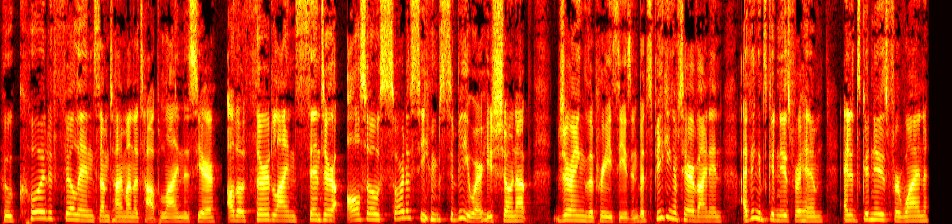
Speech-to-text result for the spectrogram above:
who could fill in sometime on the top line this year. Although third line center also sort of seems to be where he's shown up during the preseason. But speaking of Teravainen, I think it's good news for him, and it's good news for one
